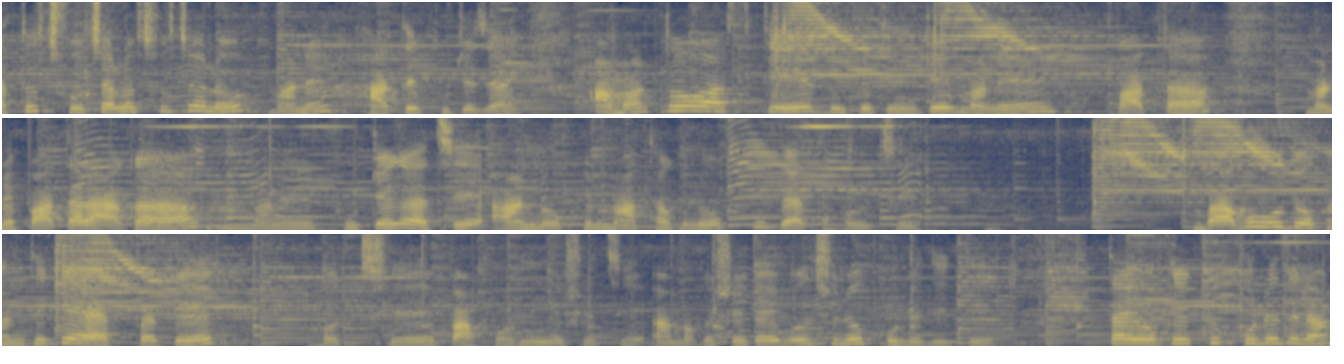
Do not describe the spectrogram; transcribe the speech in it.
এত ছোচালো ছোচালো মানে হাতে ফুটে যায়। আমার তো আজকে দুটো তিনটে মানে পাতা মানে পাতার আগা মানে ফুটে গেছে আর নখের মাথাগুলো খুব ব্যথা হয়েছে। বাবু দোকান থেকে এক প্যাকেট হচ্ছে পাঁপড় নিয়ে এসেছে। আমাকে সেটাই বলছিল খুলে দিতে। তাই ওকে একটু খুলে দিলাম,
